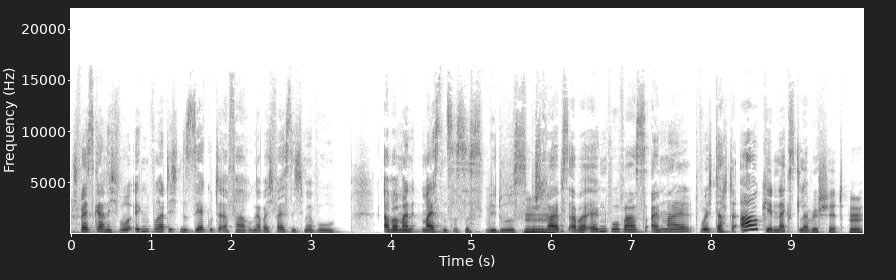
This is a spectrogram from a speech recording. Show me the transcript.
Ich weiß gar nicht, wo. Irgendwo hatte ich eine sehr gute Erfahrung, aber ich weiß nicht mehr wo. Aber mein, meistens ist es, wie du Mhm. es beschreibst, aber irgendwo war es einmal, wo ich dachte, ah, okay, next level shit. Hm.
